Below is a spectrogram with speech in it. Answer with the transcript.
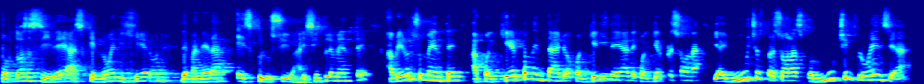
por todas esas ideas que no eligieron de manera exclusiva y simplemente abrieron su mente a cualquier comentario, a cualquier idea de cualquier persona y hay muchas personas con mucha influencia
